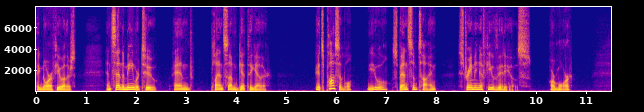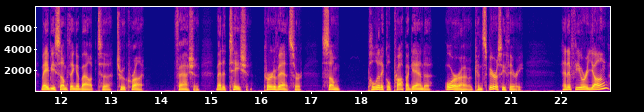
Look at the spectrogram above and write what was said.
ignore a few others and send a meme or two and plan some get together. It's possible you will spend some time streaming a few videos or more, maybe something about uh, true crime fashion, meditation, current events, or some political propaganda or a conspiracy theory. And if you are young,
